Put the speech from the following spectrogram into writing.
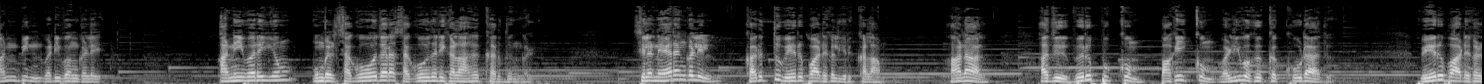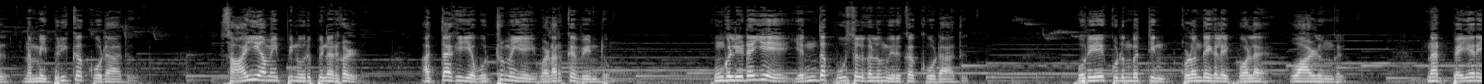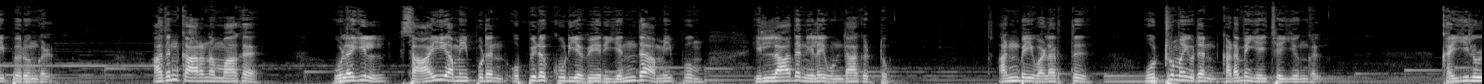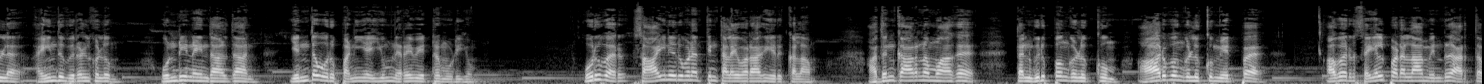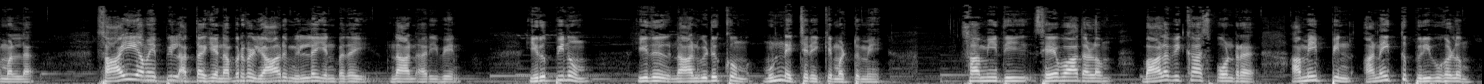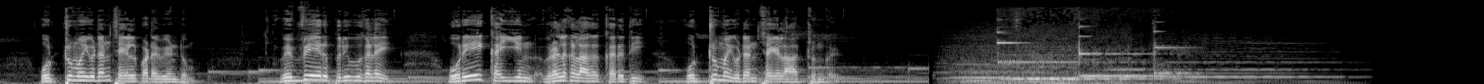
அன்பின் வடிவங்களே அனைவரையும் உங்கள் சகோதர சகோதரிகளாக கருதுங்கள். சில நேரங்களில் கருத்து வேறுபாடுகள் இருக்கலாம். ஆனால் அது வெறுப்புக்கும் பகைக்கும் வழிவகுக்க கூடாது. வேறுபாடுகள் நம்மை பிரிக்கக்கூடாது சாயி அமைப்பின் உறுப்பினர்கள் அத்தகைய ஒற்றுமையை வளர்க்க வேண்டும். உங்களிடையே எந்த பூசல்களும் இருக்கக்கூடாது. ஒரே குடும்பத்தின் குழந்தைகளைப் போல வாழுங்கள். நட்பெயரை பெறுங்கள். அதன் காரணமாக உலகில் சாயி அமைப்புடன் ஒப்பிடக்கூடிய வேறு எந்த அமைப்பும் இல்லாத நிலை உண்டாகட்டும். அன்பை வளர்த்து ஒற்றுமையுடன் கடமையை செய்யுங்கள். கையிலுள்ள ஐந்து விரல்களும் ஒன்றிணைந்தால்தான் எந்த ஒரு பணியையும் நிறைவேற்ற முடியும். ஒருவர் சாய் நிறுவனத்தின் தலைவராக இருக்கலாம். அதன் காரணமாக தன் விருப்பங்களுக்கும் ஆர்வங்களுக்கும் ஏற்ப அவர் செயல்படலாம் என்று அர்த்தமல்ல. சாயி அமைப்பில் அத்தகைய நபர்கள் யாரும் இல்லை என்பதை நான் அறிவேன். இருப்பினும் இது நான் விடுக்கும் முன்னெச்சரிக்கை மட்டுமே. சமிதி சேவாதளம் பாலவிகாஸ் போன்ற அமைப்பின் அனைத்து பிரிவுகளும் ஒற்றுமையுடன் செயல்பட வேண்டும். வெவ்வேறு பிரிவுகளை ஒரே கையின் விரல்களாக கருதி ஒற்றுமையுடன் செயலாற்றுங்கள்.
